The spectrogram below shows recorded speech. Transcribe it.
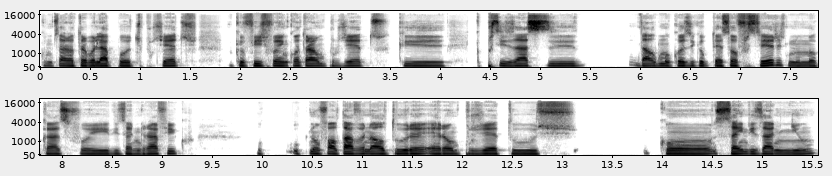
começaram a trabalhar para outros projetos. O que eu fiz foi encontrar um projeto que, que precisasse de alguma coisa que eu pudesse oferecer. No meu caso foi design gráfico. O, o que não faltava na altura eram projetos com, sem design nenhum,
